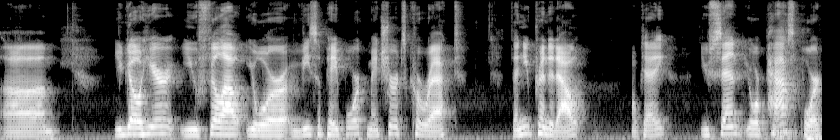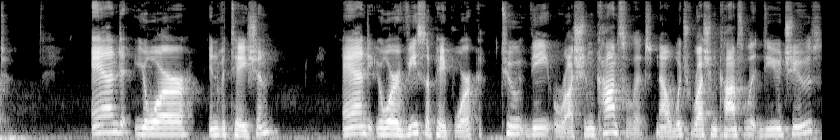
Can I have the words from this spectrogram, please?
Um, you go here, you fill out your visa paperwork, make sure it's correct. Then you print it out, okay? You send your passport and your invitation and your visa paperwork to the Russian consulate. Now, which Russian consulate do you choose?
